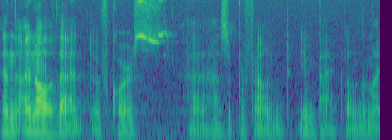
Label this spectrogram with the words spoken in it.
And, and all of that, of course, Uh, has a profound impact on the mind.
